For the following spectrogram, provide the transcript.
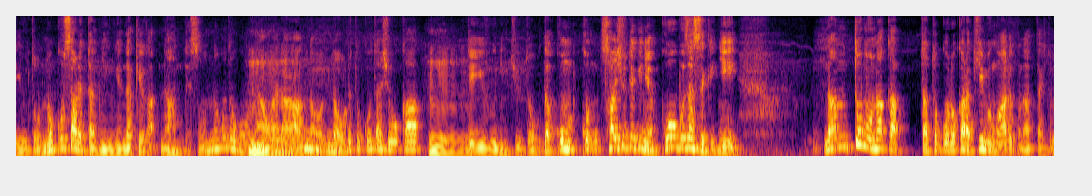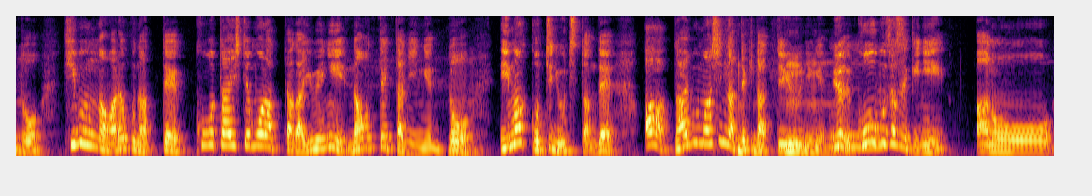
いうと、残された人間だけが、なんでそんなことがな、おいな、なな俺と交代しようか？っていうふうに言うと、だからこんこん最終的には後部座席に、なんともなかったところから気分が悪くなった人と、気分が悪くなって交代してもらったがゆえに治っていった人間と、今こっちに移ったんで、あ、だいぶマシになってきたっていう人間、いわゆる後部座席に、あのー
